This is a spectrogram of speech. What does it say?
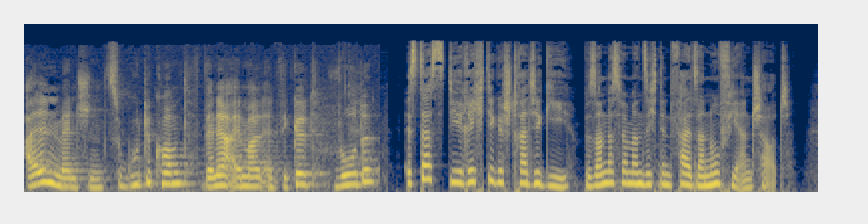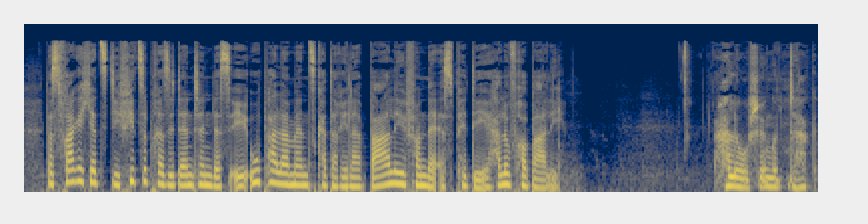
allen Menschen zugutekommt, wenn er einmal entwickelt wurde. Ist das die richtige Strategie, besonders wenn man sich den Fall Sanofi anschaut? Das frage ich jetzt die Vizepräsidentin des EU-Parlaments Katharina Barley von der SPD. Hallo, Frau Barley. Hallo, schönen guten Tag.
